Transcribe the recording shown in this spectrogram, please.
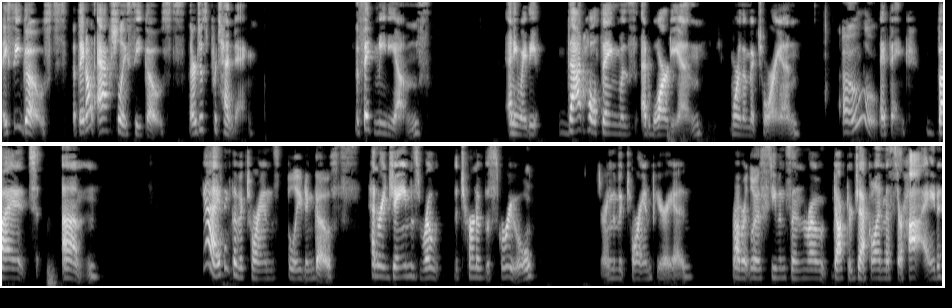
They see ghosts, but they don't actually see ghosts. They're just pretending. The fake mediums. Anyway, the that whole thing was Edwardian more than Victorian, Oh. I think. But um yeah, I think the Victorians believed in ghosts. Henry James wrote The Turn of the Screw during the Victorian period. Robert Louis Stevenson wrote Dr. Jekyll and Mr. Hyde,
